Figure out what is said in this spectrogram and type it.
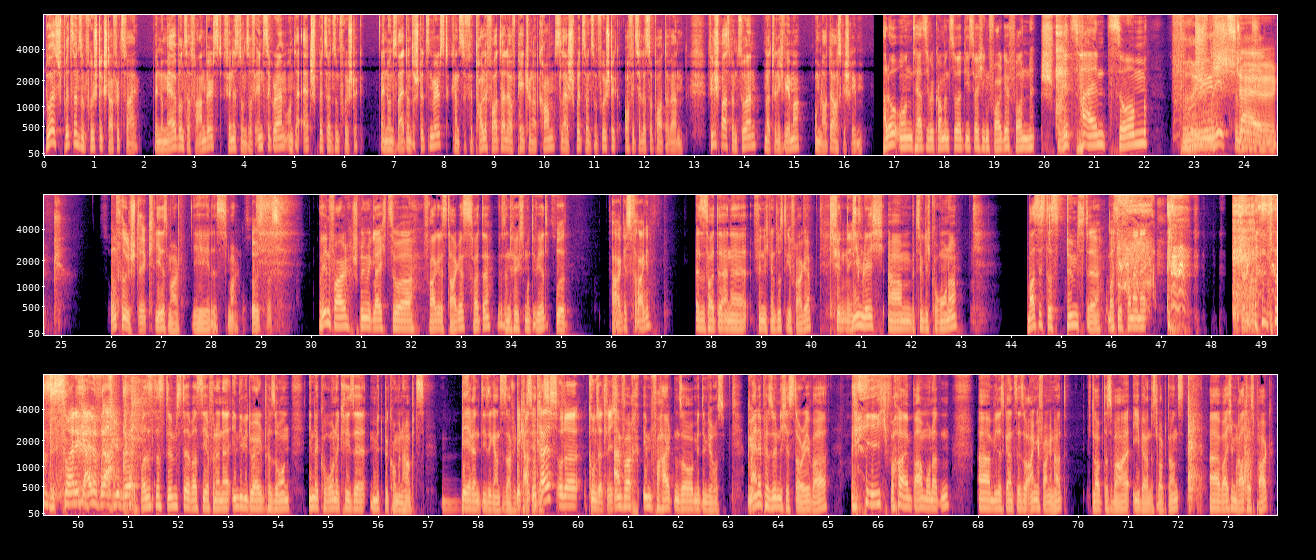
Du hast Spritzwein zum Frühstück Staffel 2. Wenn du mehr über uns erfahren willst, findest du uns auf Instagram unter Spritzwein zum Frühstück. Wenn du uns weiter unterstützen willst, kannst du für tolle Vorteile auf patreon.com slash Spritzwein zum Frühstück offizieller Supporter werden. Viel Spaß beim Zuhören und natürlich wie immer, um Laute ausgeschrieben. Hallo und herzlich willkommen zur dieswöchigen Folge von Spritzwein zum Spritzwein. Zum Frühstück. Jedes Mal. Jedes Mal. So ist das. Auf jeden Fall springen wir gleich zur Frage des Tages heute. Wir sind höchst motiviert. Zur Tagesfrage. Es ist heute eine, finde ich, ganz lustige Frage. Ich finde nicht. Nämlich ähm, bezüglich Corona. Was ist das Dümmste, was ihr von einer. was, ist das, das ist so eine geile Frage, Bro. was ist das Dümmste, was ihr von einer individuellen Person in der Corona-Krise mitbekommen habt, während diese ganze Sache Bekanntenkreis oder grundsätzlich? Einfach im Verhalten so mit dem Virus. Meine persönliche Story war, wie ich vor ein paar Monaten, ähm, wie das Ganze so angefangen hat, ich glaube, das war eh während des Lockdowns, äh, war ich im Rathauspark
